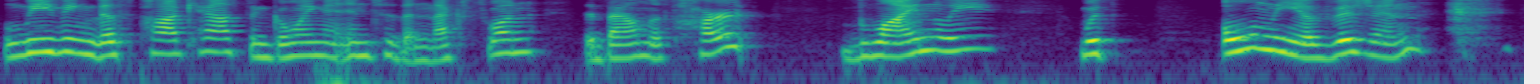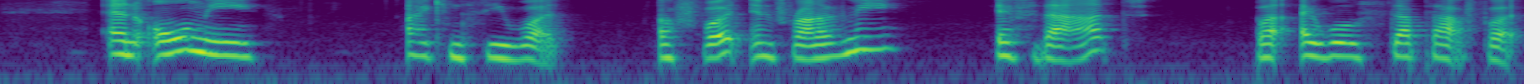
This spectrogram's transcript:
leaving this podcast and going into the next one, The Boundless Heart, blindly with only a vision and only I can see what a foot in front of me, if that, but I will step that foot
